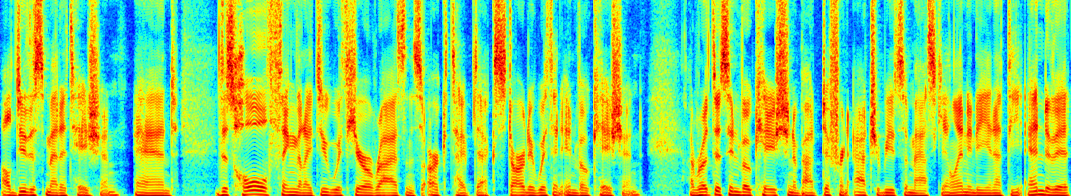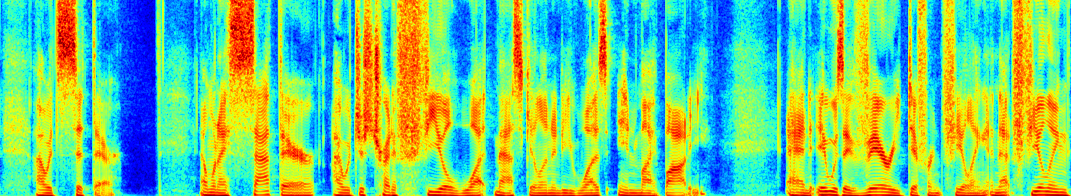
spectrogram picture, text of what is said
I'll do this meditation, and this whole thing that I do with Hero Rise and this archetype deck started with an invocation. I wrote this invocation about different attributes of masculinity, and at the end of it, I would sit there. And when I sat there, I would just try to feel what masculinity was in my body. And it was a very different feeling. And that feeling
